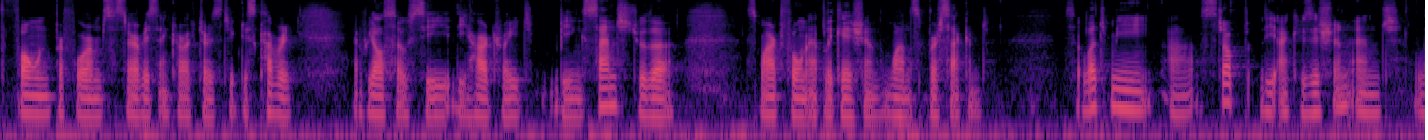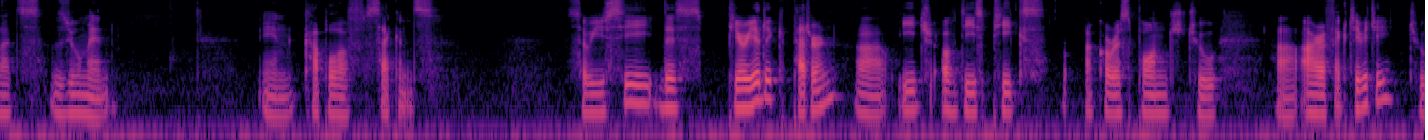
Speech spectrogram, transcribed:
phone performs service and characteristic discovery. And we also see the heart rate being sent to the smartphone application once per second. So let me uh, stop the acquisition and let's zoom in in couple of seconds. So you see this periodic pattern. Uh, each of these peaks uh, correspond to uh, RF activity, to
